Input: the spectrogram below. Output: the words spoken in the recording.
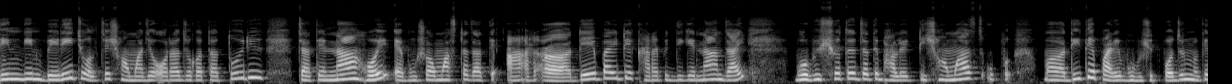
দিন দিন বেড়েই চলছে, সমাজে অরাজকতা তৈরি যাতে না হয় এবং সমাজটা যাতে ডে বাই ডে খারাপের দিকে না যায় ভবিষ্যতে যাতে ভালো একটি সমাজ উপ দিতে পারে ভবিষ্যৎ প্রজন্মকে,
